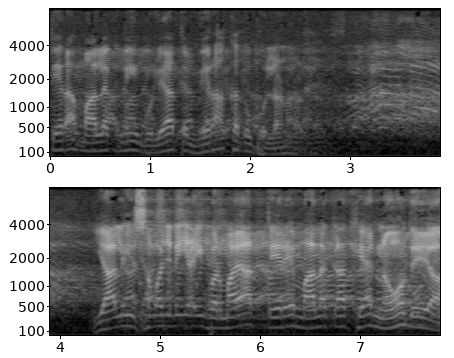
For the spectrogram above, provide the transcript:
तेरा मालक नहीं बोलिया तो मेरा कदू बोलने वाला है? या अली, समझ नहीं आई, फरमाया, तेरे मालक आख्या, नौ दे आ।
